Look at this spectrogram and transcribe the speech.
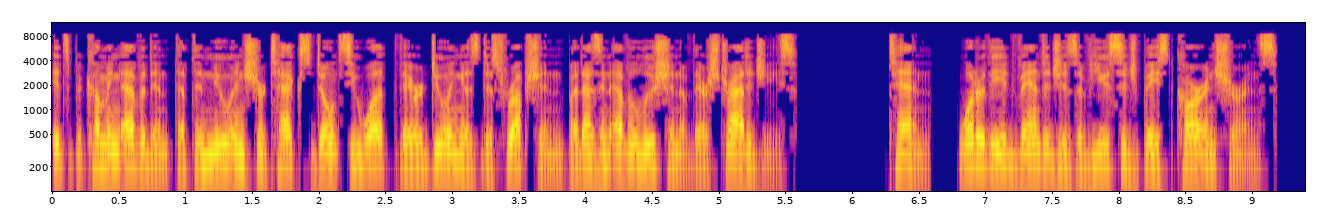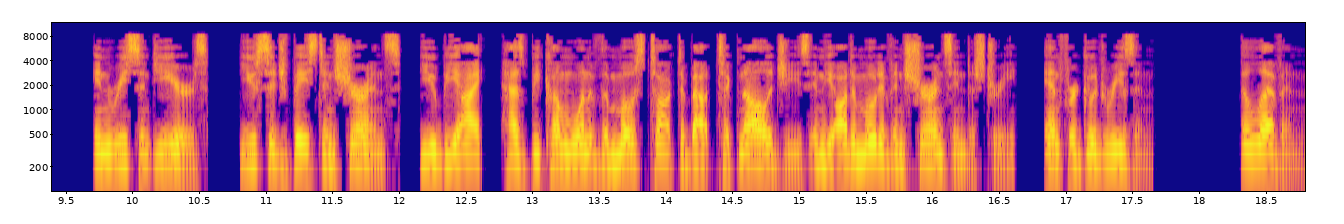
it's becoming evident that the new insurtechs don't see what they are doing as disruption but as an evolution of their strategies. 10. What are the advantages of usage based car insurance? In recent years, usage based insurance, UBI, has become one of the most talked about technologies in the automotive insurance industry, and for good reason. 11.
